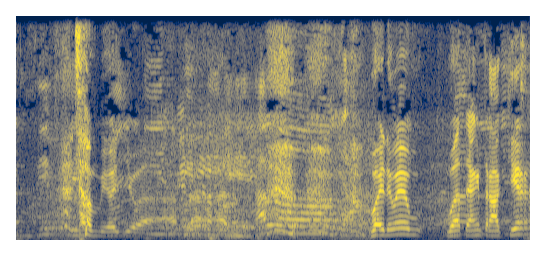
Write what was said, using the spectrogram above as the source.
sambil jual by the way buat yang terakhir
